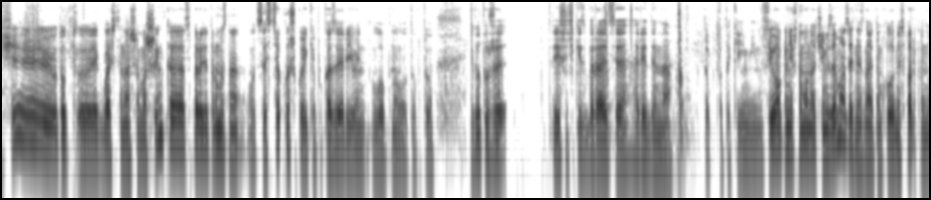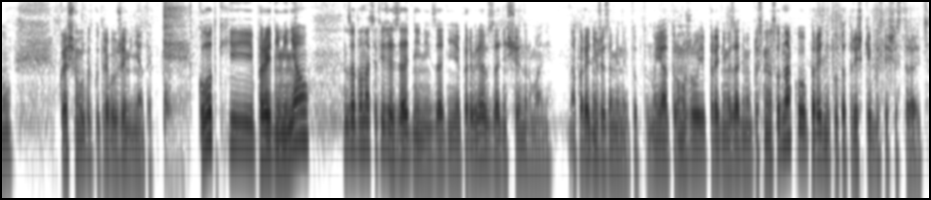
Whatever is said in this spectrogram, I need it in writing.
Ще тут, е, як бачите, наша машинка спереді тормозна, оце стеклишко, яке показує рівень, лопнуло. Тобто, і тут уже трішечки збирається рідина. Тобто такий мінус. Його, звісно, можна чимось замазати, не знаю, там холодною сваркою, ну в кращому випадку треба вже міняти. Колодки передні міняв за 12 тисяч, задні ні. Задні я перевіряв, задні ще нормальні. А передні вже замінив. Тобто, ну я торможу і передніми і задніми плюс-мінус однаково, передні тут трішки швидше стараються.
